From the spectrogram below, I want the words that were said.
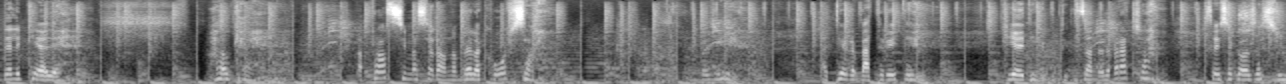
delle piede. Ok, la prossima sarà una bella corsa, così a terra batterete piedi utilizzando le braccia, stessa cosa su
